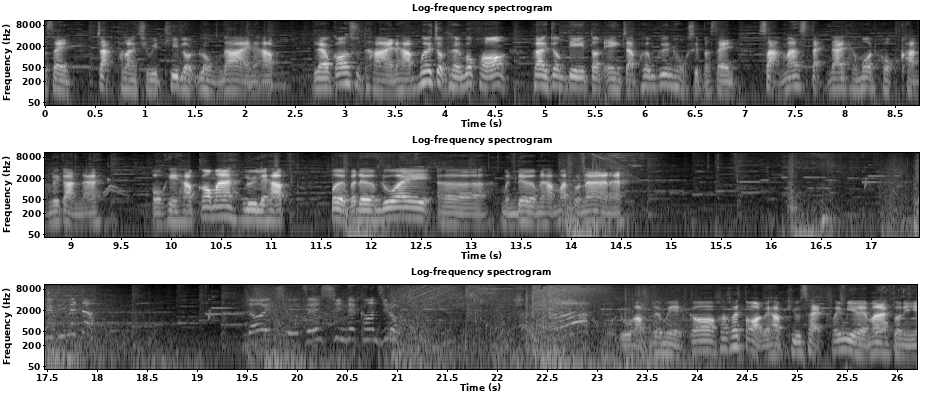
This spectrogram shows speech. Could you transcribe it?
30%จากพลังชีวิตที่ลดลงได้นะครับแล้วก็สุดท้ายนะครับ เมื่อจบเทิร์นพวกพ้อง พลังโจมตีตนเองจะเพิ่มขึ้น 60%สามารถสแต็กได้ทั้งหมด 6 ครั้งด้วยกันนะ โอเคครับ ก็มาลุยเลยครับ เปิดประเดิมด้วยเอ่อเหมือนเดิมนะครับมาโทน่านะดูครับเดเมจก็ค่อยๆต่อไปครับคิวแซกไม่มีอะไรมากตัวนี้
